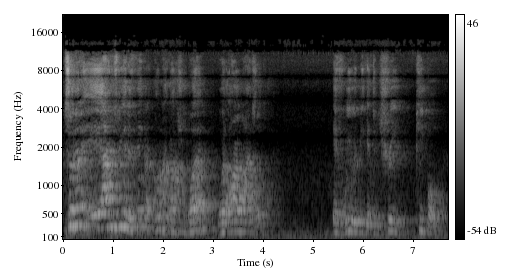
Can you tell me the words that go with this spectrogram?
So then eh, I just began to think, like, oh my gosh, what would our lives look like if we would begin to treat people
